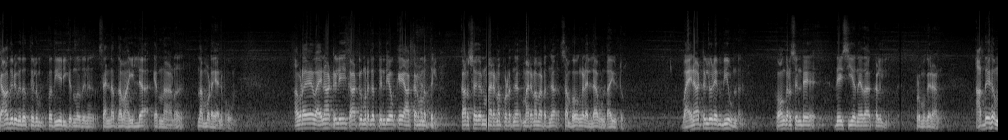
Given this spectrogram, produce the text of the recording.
യാതൊരു വിധത്തിലും പ്രതികരിക്കുന്നതിന് സന്നദ്ധമായില്ല എന്നാണ് നമ്മുടെ അനുഭവം. അവിടെ വയനാട്ടിൽ ഈ കാട്ടുമൃഗത്തിന്റെയൊക്കെ ആക്രമണത്തിൽ കർഷകൻ മരണപ്പെടുന്ന മരണമടഞ്ഞ സംഭവങ്ങളെല്ലാം ഉണ്ടായിട്ടും. വയനാട്ടിൽ ഒരു എം ഉണ്ട്. കോൺഗ്രസിന്റെ ദേശീയ നേതാക്കളിൽ പ്രമുഖരാണ്. അദ്ദേഹം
